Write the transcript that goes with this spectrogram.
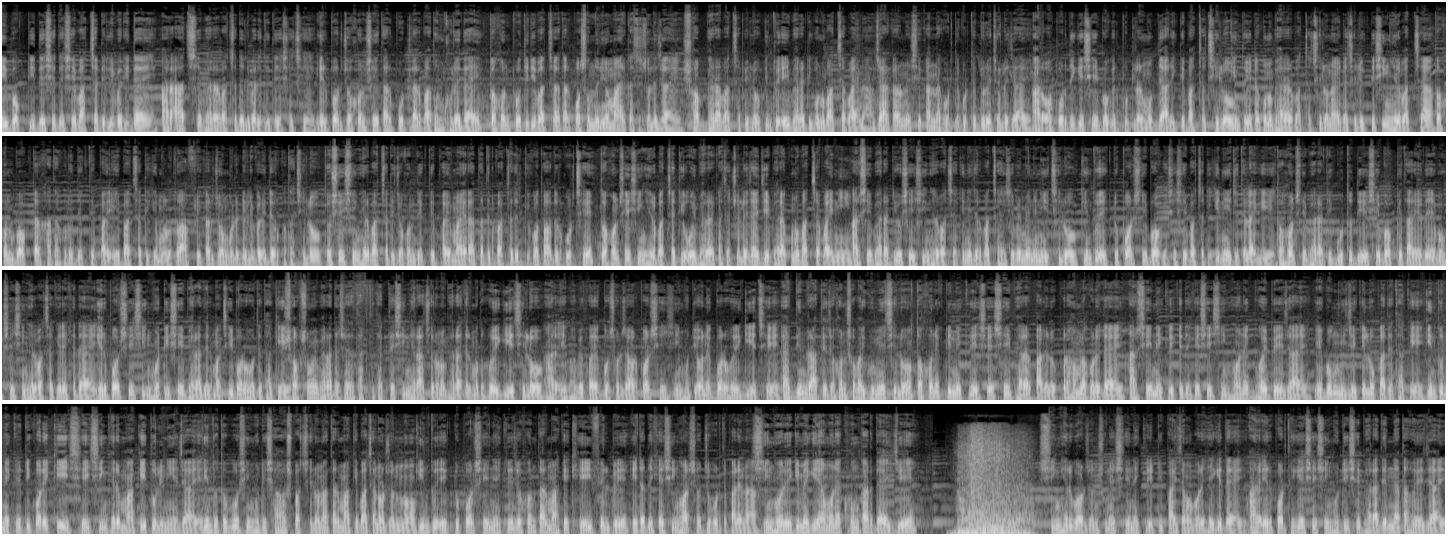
এই বকটি দেশে দেশে বাচ্চা ডেলিভারি দেয়। আর আজ সে ভেড়ার বাচ্চা ডেলিভারি দিতে এসেছে। এরপর যখন সে তার পুটলার বাঁধন খুলে দেয়, তখন প্রতিটি বাচ্চা তার পছন্দনীয় মায়ের কাছে চলে যায়। সব ভেড়া বাচ্চা পেল কিন্তু এই ভেড়াটি কোনো বাচ্চা পায় না, যার কারণে সে কান্না করতে করতে দূরে চলে যায়। আর অপরদিকে সেই বগের পুটলার মধ্যে আরেকটি বাচ্চা ছিল। কিন্তু এটা কোনো ভেড়ার বাচ্চা ছিল না, এটা ছিল একটি সিংহের বাচ্চা। তখন বক তার খাতা খুলে দেখতে পায়, এই বাচ্চাটিকে মূলত আফ্রিকার জঙ্গলে ডেলিভারি দেওয়ার কথা ছিল। তো সেই সিংহের বাচ্চাটি যখন দেখতে পায়, মায়েরা তাদের বাচ্চাদেরকে কত আদর করছে, তখন সেই সিংহের বাচ্চাটি ওই ভেড়ার কাছে চলে যায়, যে ভেড়া কোনো বাচ্চা পায়নি। আর সেই ভেড়াটিও সেই সিংহের বাচ্চাকে নিজের বাচ্চা হিসেবে মেনে নিয়েছিল। কিন্তু একটু পর সেই বক এসে সেই বাচ্চাটিকে নিয়ে যেতে লাগে। তখন সেই ভেড়াটি গুঁতো দিয়ে সেই বককে তাড়িয়ে দেয় এবং সেই সিংহের বাচ্চাকে রেখে দেয়। এরপর সেই সিংহটি সেই ভেড়াদের মাঝেই বড় হতে থাকে। সবসময় ভেড়াদের সাথে থাকতে থাকতে সিংহের আচরণও ভেড়াদের মতো হয়ে গিয়েছিল। আর এভাবে কয়েক বছর যাওয়ার পর সেই সিংহটি অনেক বড় হয়ে গিয়েছে। একদিন রাতে যখন সবাই ঘুমিয়েছিল, তখন একটি নেকড়ে এসে সেই ভেড়ার পালের উপর হামলা করে দেয়। আর সেই নেকড়েকে দেখে সেই সিংহ অনেক ভয় পেয়ে যায় এবং নিজেকে লুকাতে থাকে। কিন্তু নেকড়েটি করে কি? সেই সিংহের মাকেই তুলে নিয়ে যায়। কিন্তু তবুও সিংহটি সাহস পাচ্ছিল না তার মাকে বাঁচানোর জন্য। কিন্তু একটু পর সেই নেকড়ে যখন তার মাকে খেয়েই ফেলবে, এটা দেখে সিংহ আর সহ্য করতে পারে না। সিংহ রেগে মেগে এমন এক হুঙ্কার দেয় যে, সিংহের গর্জন শুনে সে নেকড়েটি পায়জামা পরে হেগে দেয়। আর এরপর থেকে সেই সিংহটি সে ভেড়াদের নেতা হয়ে যায়।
